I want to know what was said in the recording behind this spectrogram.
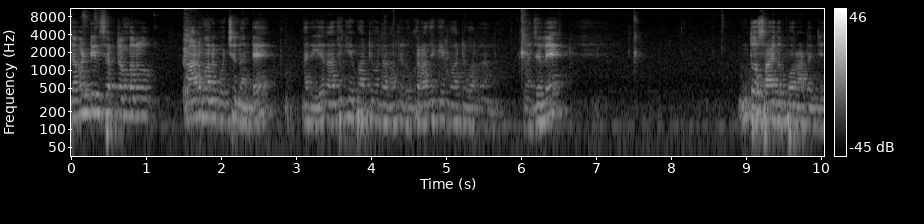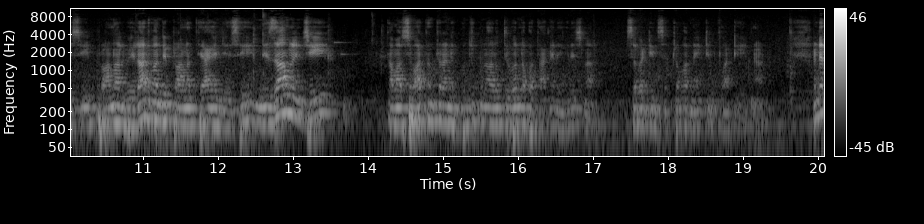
సెవెంటీన్ సెప్టెంబరు నాడు మనకు వచ్చిందంటే అది ఏ రాజకీయ పార్టీ వల్ల రాలేదు ఒక రాజకీయ పార్టీ వల్ల రాలేదు. ప్రజలే ఎంతో సాయుధ పోరాటం చేసి ప్రాణాలు వేలాది మంది ప్రాణ త్యాగం చేసి నిజాం నుంచి తమ స్వాతంత్రాన్ని పుంజుకున్నారు త్రివర్ణ పతాకాన్ని ఎగిరేసినారు. Seventeen September nineteen forty eight నాడు. అంటే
